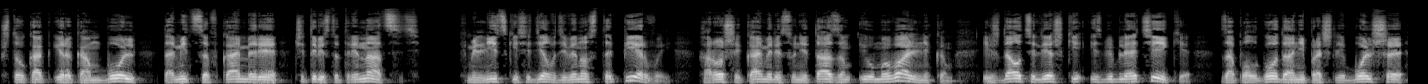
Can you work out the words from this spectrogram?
что, как и Рокамболь, томится в камере 413. Хмельницкий сидел в 91-й, хорошей камере с унитазом и умывальником, и ждал тележки из библиотеки. За полгода они прошли больше,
